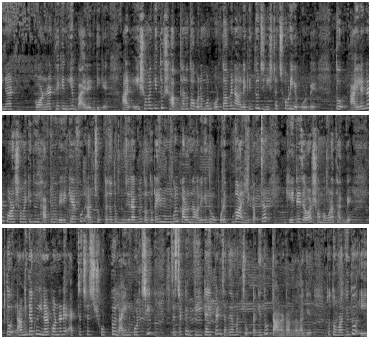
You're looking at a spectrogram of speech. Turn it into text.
ইনার কর্নার থেকে নিয়ে বাইরের দিকে। আর এই সময় কিন্তু সাবধানতা অবলম্বন করতে হবে, নাহলে কিন্তু জিনিসটা ছড়িয়ে পড়বে। তো আইলাইনার পরার সময় কিন্তু you have to be very careful আর চোখটা যত বুঝে রাখবে ততটাই মঙ্গল, কারণ নাহলে কিন্তু ওপরে পুরো আই মেকআপটা ঘেটে যাওয়ার সম্ভাবনা থাকবে। তো আমি দেখো ইনার কর্নারে একটা ছোট্ট লাইন করছি জাস্ট একটা ভি টাইপের যাতে আমার চোখটা কিন্তু টানা টানা লাগে। তো তোমরা কিন্তু এই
